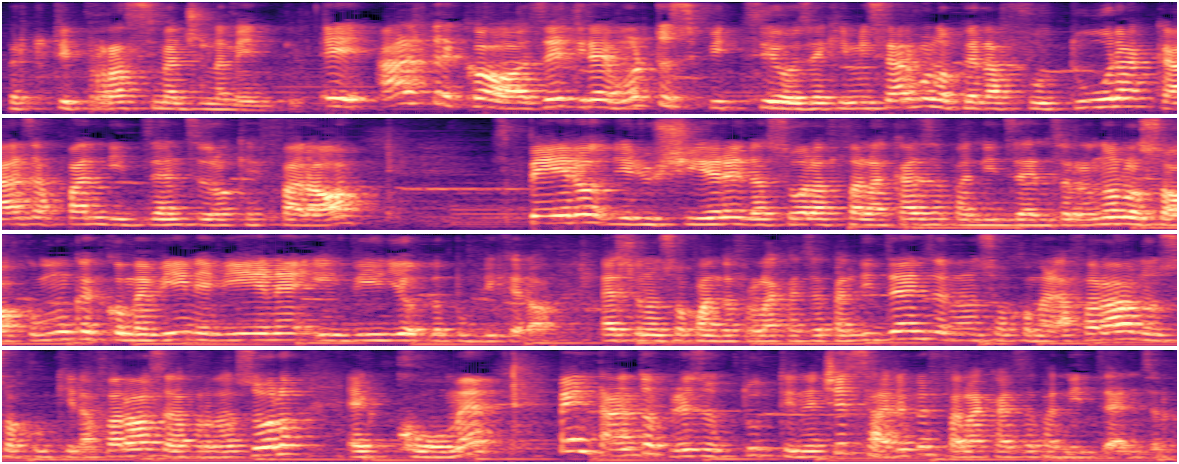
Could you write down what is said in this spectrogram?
per tutti i prossimi aggiornamenti. E altre cose direi molto sfiziose che mi servono per la futura casa pan di zenzero che farò Spero di riuscire da sola a fare la casa pan di zenzero, non lo so, comunque come viene viene il video lo pubblicherò. Adesso non so quando farò la casa pan di zenzero, non so come la farò, non so con chi la farò, se la farò da solo e come. Intanto ho preso tutto il necessario per fare la casa pan di zenzero.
